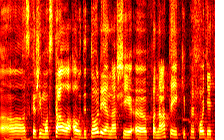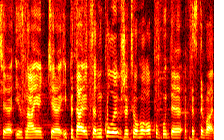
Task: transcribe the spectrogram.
А, Скажімо, стала аудиторія, наші е, фанати, які приходять е, і знають, е, і питаються, ну коли вже цього року буде фестиваль.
